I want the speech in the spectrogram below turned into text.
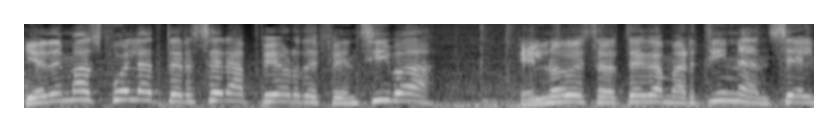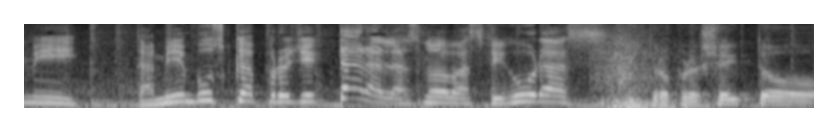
y además fue la tercera peor defensiva. El nuevo estratega Martín Anselmi también busca proyectar a las nuevas figuras. Nuestro proyecto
